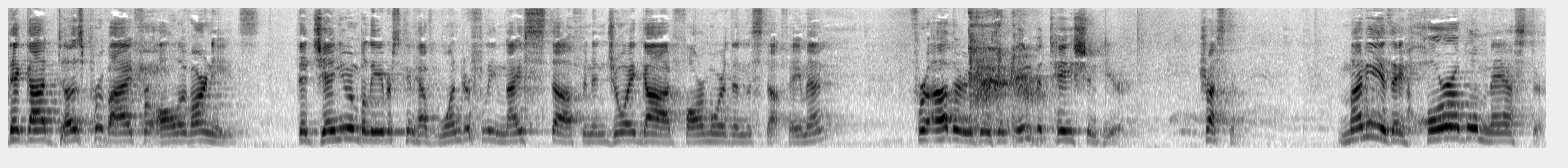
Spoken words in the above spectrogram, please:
that God does provide for all of our needs, that genuine believers can have wonderfully nice stuff and enjoy God far more than the stuff. Amen? For others, there's an invitation here. Trust Him. Money is a horrible master.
